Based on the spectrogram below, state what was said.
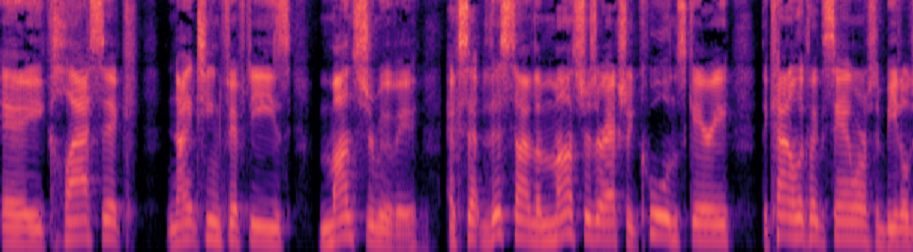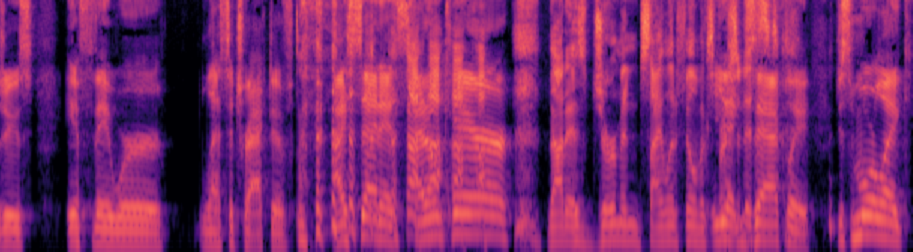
a classic 1950s monster movie, except this time the monsters are actually cool and scary. They kind of look like the sandworms from Beetlejuice if they were less attractive. I said it. I don't care. Not as German silent film expressionist. Yeah, exactly. Just more like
